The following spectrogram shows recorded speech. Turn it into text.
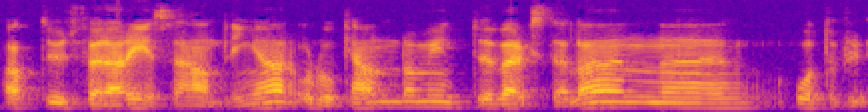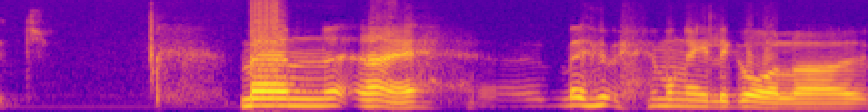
att utföra resehandlingar och då kan de inte verkställa en uh, återflytt. Men nej, men hur, hur många illegala,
